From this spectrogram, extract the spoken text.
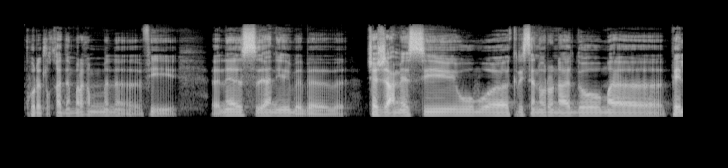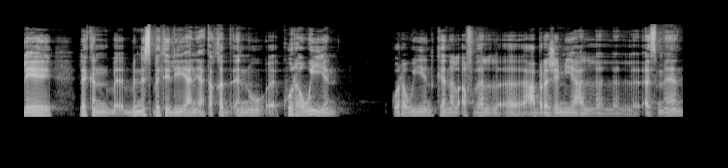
كرة القدم رغم في ناس يعني تشجع ميسي وكريستيانو رونالدو بيلي لكن بالنسبة لي يعني أعتقد أنه كرويا كرويا كان الأفضل آه، عبر جميع الأزمان.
